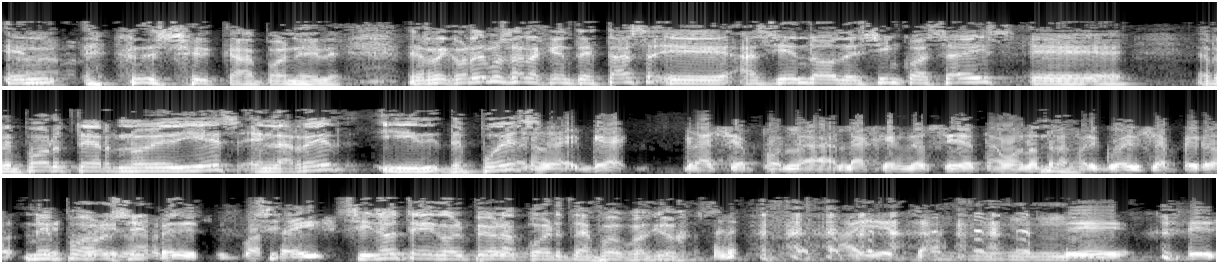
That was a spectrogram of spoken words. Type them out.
en, ponele. recordemos a la gente, estás haciendo de 5 a 6, reporter 910 en la red y después gracias por la, generosidad, estamos en otra frecuencia, pero en la red de 5 a 6. Si, no te golpeo la puerta, fue cualquier cosa. Ahí está. De, de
